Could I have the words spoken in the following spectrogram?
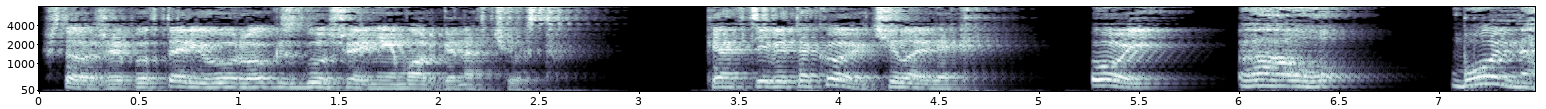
Что же, повторю урок с глушением органов чувств. Как тебе такое, человек? Ой, «Ау! Больно!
